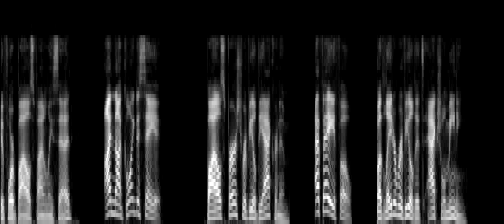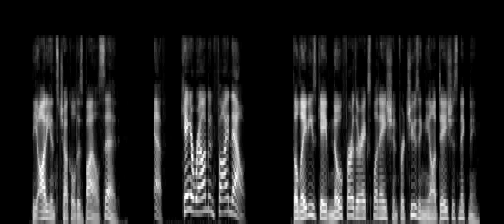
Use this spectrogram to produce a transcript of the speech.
before Biles finally said, I'm not going to say it. Biles first revealed the acronym, FAFO, but later revealed its actual meaning. The audience chuckled as Biles said, F, K around and find out. The ladies gave no further explanation for choosing the audacious nickname.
